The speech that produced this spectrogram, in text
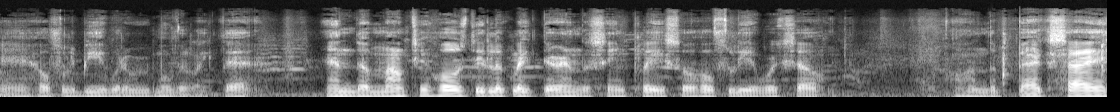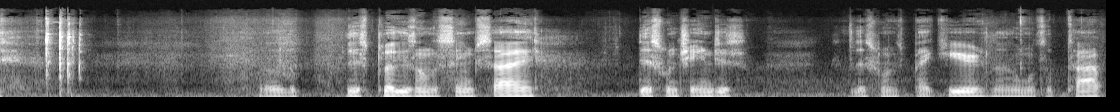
and hopefully be able to remove it like that and the mounting holes they look like they're in the same place so hopefully it works out. On the back side so the, this plug is on the same side. This one changes. This one's back here the other one's up top.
